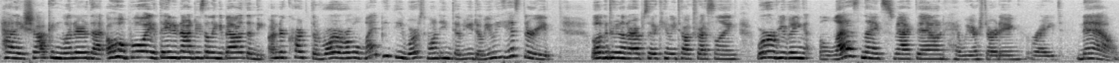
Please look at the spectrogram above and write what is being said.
had a shocking winner that, oh boy, if they do not do something about it, then the undercard the Royal Rumble might be the worst one in WWE history. Welcome to another episode of Kimmy Talks Wrestling. We're reviewing last night's SmackDown, and we are starting right now.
